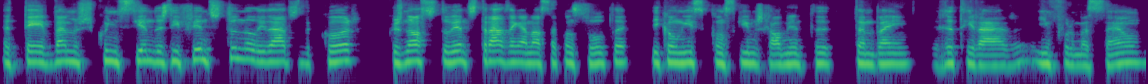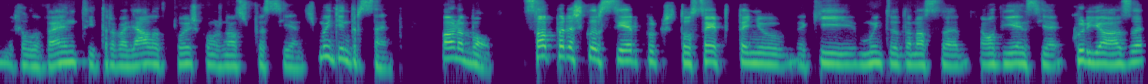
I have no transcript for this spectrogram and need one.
até vamos conhecendo as diferentes tonalidades de cor que os nossos doentes trazem à nossa consulta e com isso conseguimos realmente também retirar informação relevante e trabalhá-la depois com os nossos pacientes. Muito interessante. Ora, bom, só para esclarecer, porque estou certo que tenho aqui muita da nossa audiência curiosa,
